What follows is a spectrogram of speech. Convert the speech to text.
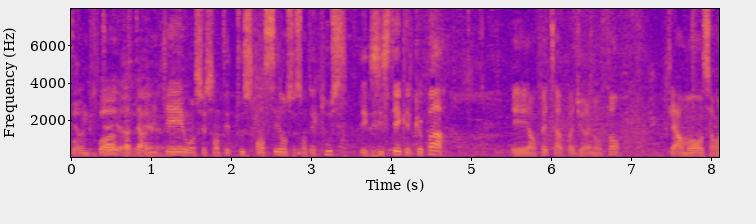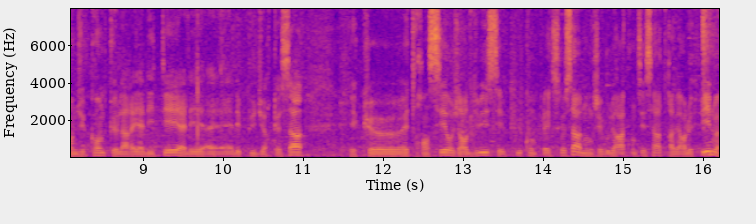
pour une fois, fraternité, où on se sentait tous français, on se sentait tous exister quelque part. Et en fait, ça n'a pas duré longtemps. Clairement, on s'est rendu compte que la réalité, elle est, elle est plus dure que ça. Et que être français aujourd'hui, c'est plus complexe que ça. Donc j'ai voulu raconter ça à travers le film.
